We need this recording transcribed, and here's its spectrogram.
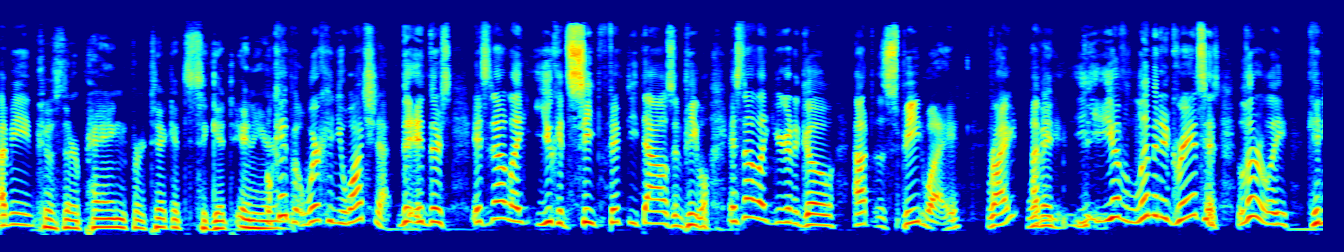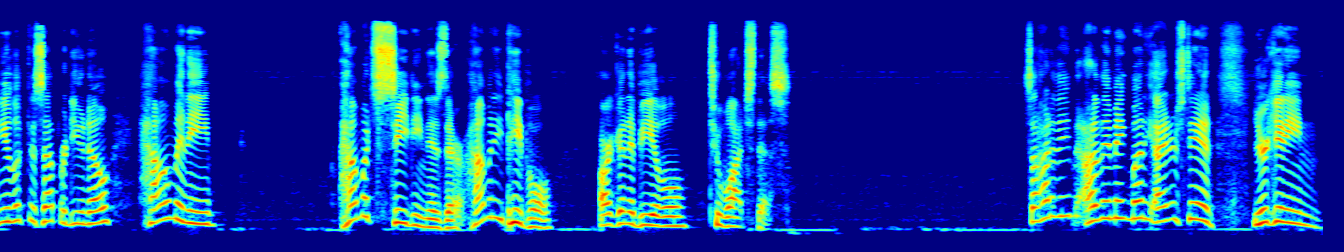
I mean, Because they're paying for tickets to get in here. Okay, but where can you watch that? There's, it's not like you could seat 50,000 people. It's not like you're going to go out to the speedway, right? Well, I mean, they- you have limited grandstands. Literally, can you look this up or do you know how many, how much seating is there? How many people are going to be able to watch this? So how do they, how do they make money? I understand you're getting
